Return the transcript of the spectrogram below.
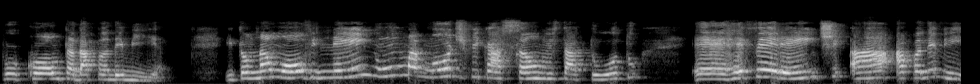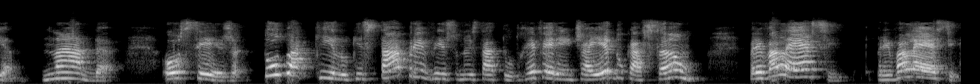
por conta da pandemia. Então, não houve nenhuma modificação no Estatuto é, referente à, à pandemia. Nada. Ou seja, tudo aquilo que está previsto no Estatuto referente à educação prevalece prevalece.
